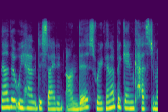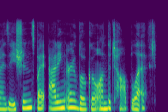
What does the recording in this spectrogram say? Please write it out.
Now that we have decided on this, we're going to begin customizations by adding our logo on the top left.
